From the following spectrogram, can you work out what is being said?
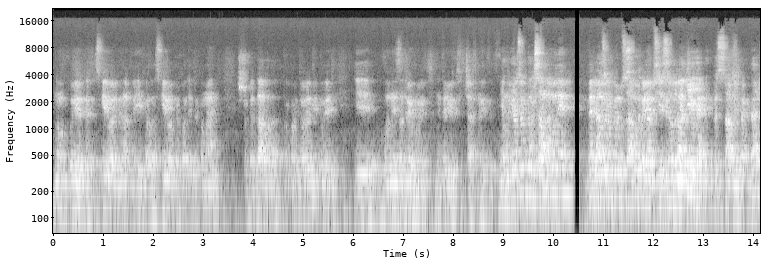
Ну, повірте, з Києва людина приїхала, з Києва приходить документ, щоб дала прокуратура відповідь, і вони затримують, не дають вчасно відповідь. Ну, я зробив запит. вони Я зробив запит на всі депутатів. я підписав і так далі.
